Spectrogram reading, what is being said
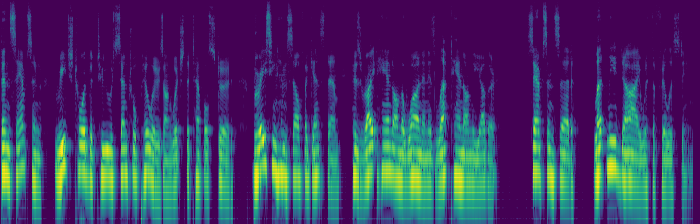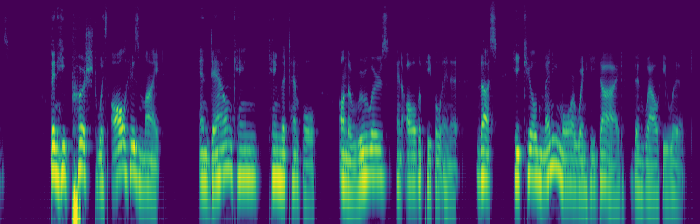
Then Samson reached toward the two central pillars on which the temple stood, bracing himself against them, his right hand on the one and his left hand on the other. Samson said, Let me die with the Philistines. Then he pushed with all his might, and down came, came the temple on the rulers and all the people in it. Thus he killed many more when he died than while he lived.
